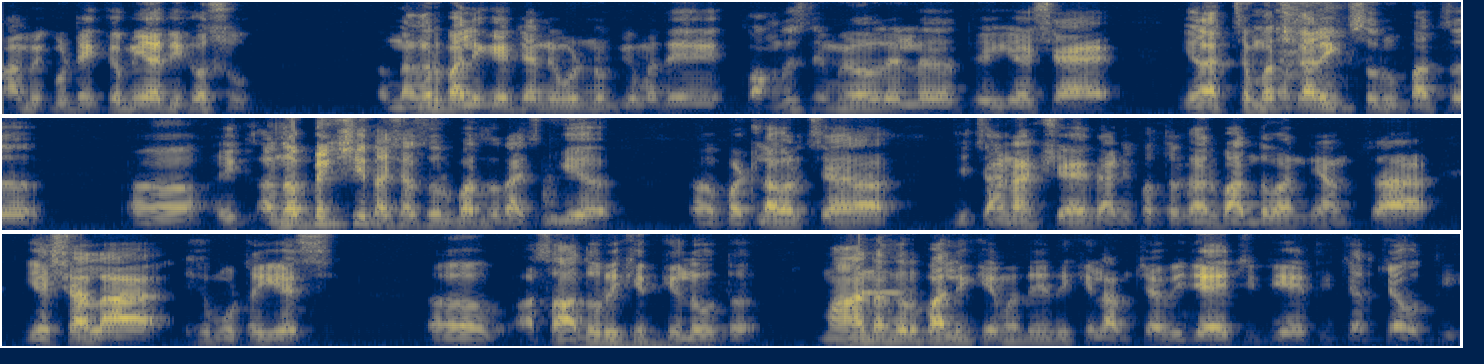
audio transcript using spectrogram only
आम्ही कुठे कमी अधिक असू नगरपालिकेच्या निवडणुकीमध्ये काँग्रेसने मिळवलेलं जे यश आहे याला चमत्कारिक स्वरूपाचं एक अनपेक्षित अशा स्वरूपाचं राजकीय पटलावरच्या जे चाणाक्ष आहेत आणि पत्रकार बांधवांनी आमच्या यशाला हे मोठं यश असं अधोरेखित केलं होतं. महानगरपालिकेमध्ये देखील आमच्या विजयाची जी आहे ती चर्चा होती.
